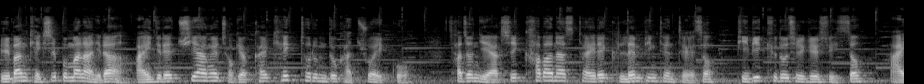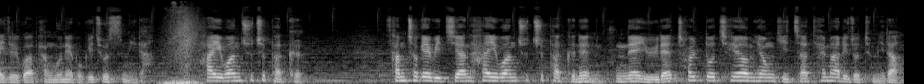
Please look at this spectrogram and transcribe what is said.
일반 객실뿐만 아니라 아이들의 취향을 저격할 캐릭터룸도 갖추어 있고 사전 예약 시 카바나 스타일의 글램핑 텐트에서 BBQ도 즐길 수 있어 아이들과 방문해 보기 좋습니다. 하이원 추추파크 삼척에 위치한 하이원 추추파크는 국내 유일의 철도 체험형 기차 테마 리조트입니다.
